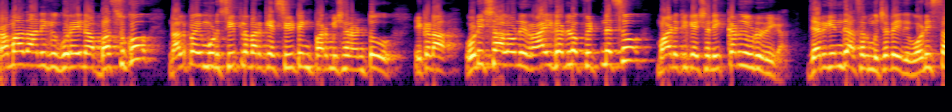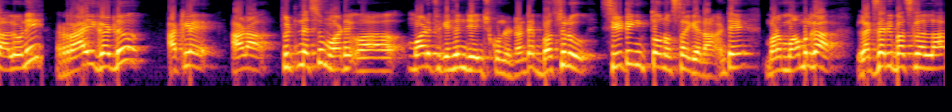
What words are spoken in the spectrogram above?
ప్రమాదానికి గురైన బస్సుకు నలభై మూడు సీట్ల వరకే సీటింగ్ పర్మిషన్ అంటూ ఇక్కడ ఒడిశాలోని రాయ్గఢ్లో ఫిట్నెస్ మాడిఫికేషన్ ఇక్కడ చూడురు ఇక జరిగింది అసలు ముచ్చట ఇది. ఒడిశాలోని రాయ్గఢ్ అట్లే ఆడ ఫిట్నెస్ మోడి మోడిఫికేషన్ చేయించుకున్నట్టు. అంటే బస్సులు సీటింగ్తో వస్తాయి కదా. అంటే మనం మామూలుగా లగ్జరీ బస్సులల్లో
